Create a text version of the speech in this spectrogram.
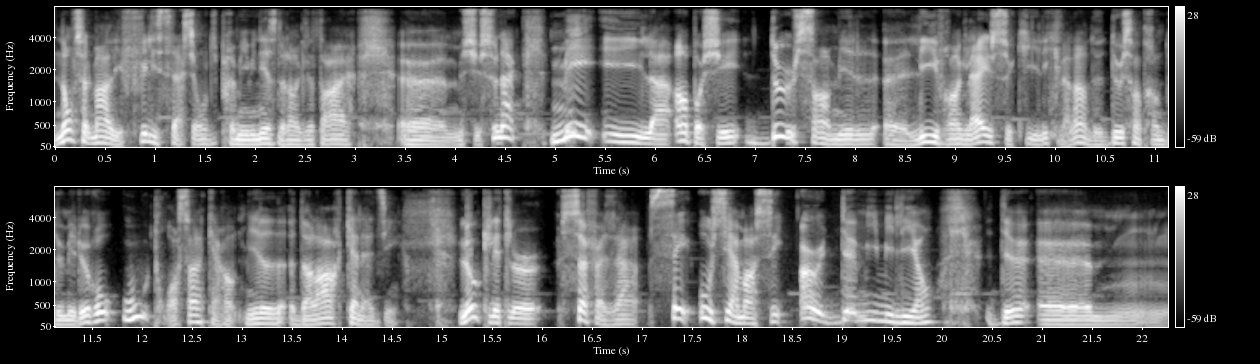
non seulement les félicitations du premier ministre de l'Angleterre, M. Sunak, mais il a empoché 200 000 livres ce qui est l'équivalent de 232 000 euros ou 340 000 dollars canadiens. Luke Littler, ce faisant, s'est aussi amassé un demi-million de, euh,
